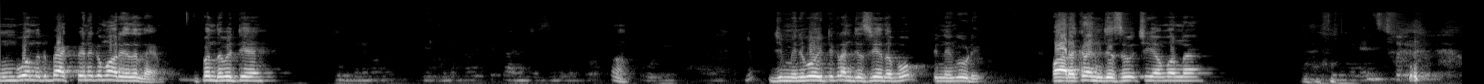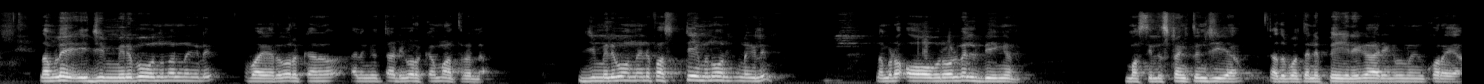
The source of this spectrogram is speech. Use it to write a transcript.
മുമ്പ് വന്നിട്ട് ബാക്ക് പെയിൻ ഒക്കെ മാറിയതല്ലേ? ഇപ്പൊ എന്താ പറ്റിയേ. ജിമ്മിന് പോയിട്ട് ക്രഞ്ചസ് ചെയ്തപ്പോ പിന്നെയും കൂടി. അപ്പൊ ആരെ ക്രഞ്ചസ് ചെയ്യാൻ പറഞ്ഞ നമ്മൾ ഈ ജിമ്മിന് പോകുന്നുണ്ടെങ്കിൽ വയറ് കുറക്കാനോ അല്ലെങ്കിൽ തടി കുറയ്ക്കാൻ മാത്രമല്ല ജിമ്മിൽ പോകുന്നതിന് ഫസ്റ്റ് ടൈം എന്ന് പറഞ്ഞിട്ടുണ്ടെങ്കിൽ നമ്മുടെ ഓവറോൾ വെൽബീങ് ആണ്. മസിൽ സ്ട്രെങ്തൻ ചെയ്യുക അതുപോലെ തന്നെ പെയിന് കാര്യങ്ങൾ കുറയുക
